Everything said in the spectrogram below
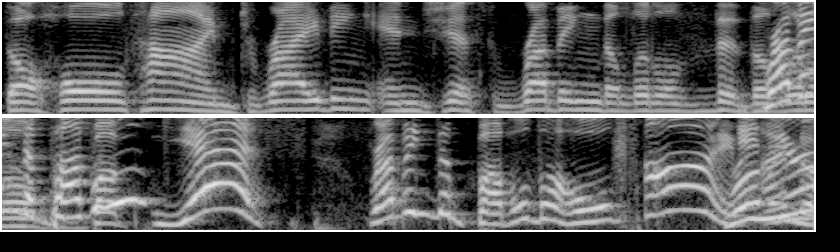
The whole time driving and just rubbing the little the, the Rubbing little the bubble? bub- yes, rubbing the bubble the whole time. In I'm your the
